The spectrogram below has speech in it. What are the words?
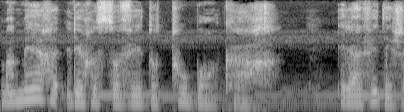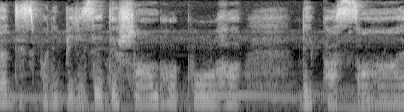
Ma mère les recevait de tout bon cœur. Elle avait déjà disponibilisé des chambres pour les passants,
